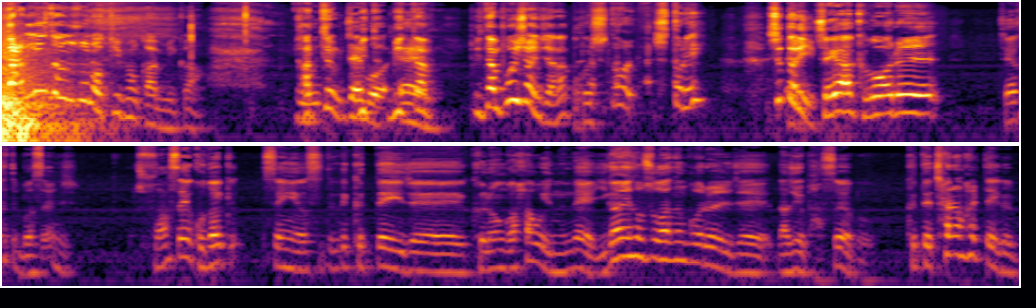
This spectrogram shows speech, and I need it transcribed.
이강인 선수는 어떻게 평가합니까? 뭐, 같은 이제 뭐, 밑, 밑단 예. 밑단 포지션이잖아. 그 슈터 슈터리? 슈터리. 예, 제가 그거를 제가 그때 몇 살인지 중학생 고등학생이었을 텐데 그때 이제 그런 거 하고 있는데 이강인 선수 하는 거를 이제 나중에 봤어요. 뭐. 그때 촬영할 때 그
